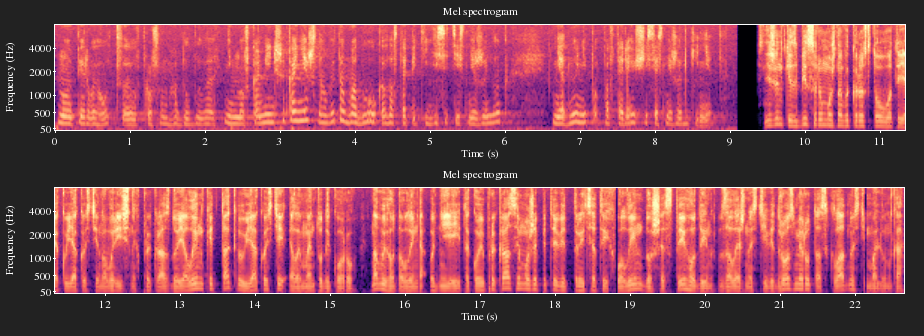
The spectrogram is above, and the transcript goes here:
Но первый год э, в прошлом году было немножко меньше, конечно, а в этом году около 150 снежинок. Ни одной не по- повторяющейся снежинки нет. Сніжинки з бісеру можна використовувати як у якості новорічних прикрас до ялинки, так і у якості елементу декору. На виготовлення однієї такої прикраси може піти від 30 хвилин до 6 годин, в залежності від розміру та складності малюнка.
